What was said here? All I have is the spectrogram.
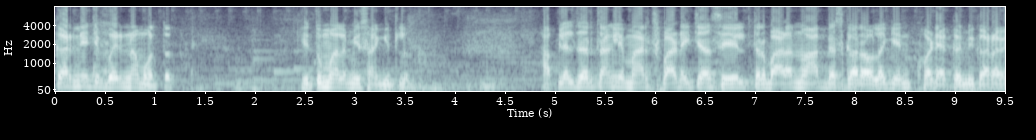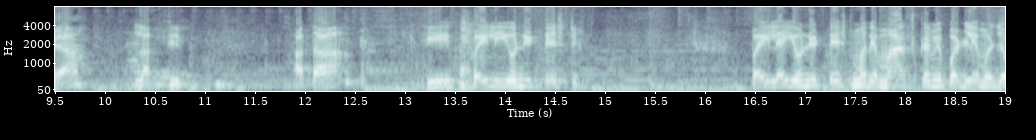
करण्याचे परिणाम होतात. हे तुम्हाला मी सांगितलं. आपल्याला जर चांगले मार्क्स पाडायचे असेल तर बाळांनो अभ्यास करावा लागेल खोड्या कमी कराव्या लागतील. आता ही पहिली युनिट टेस्ट आहे पहिल्या युनिट टेस्टमध्ये मार्क्स कमी पडले म्हणजे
